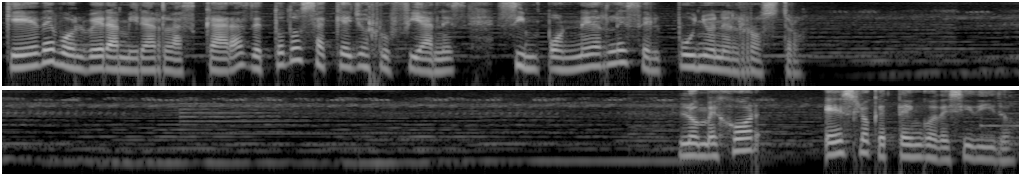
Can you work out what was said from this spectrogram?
que he de volver a mirar las caras de todos aquellos rufianes sin ponerles el puño en el rostro. Lo mejor es lo que tengo decidido.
